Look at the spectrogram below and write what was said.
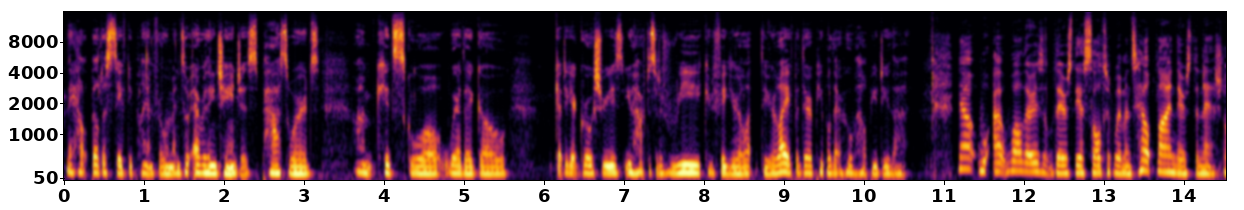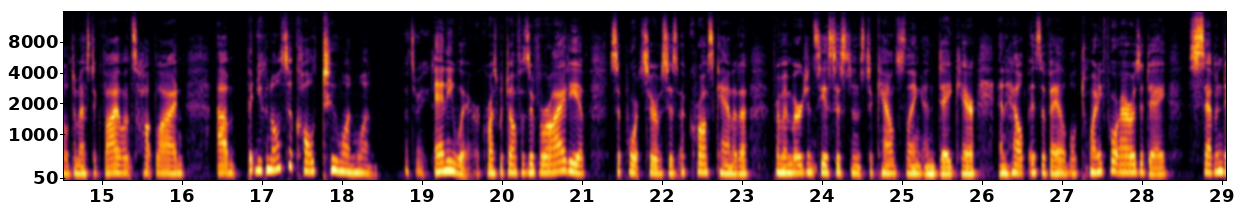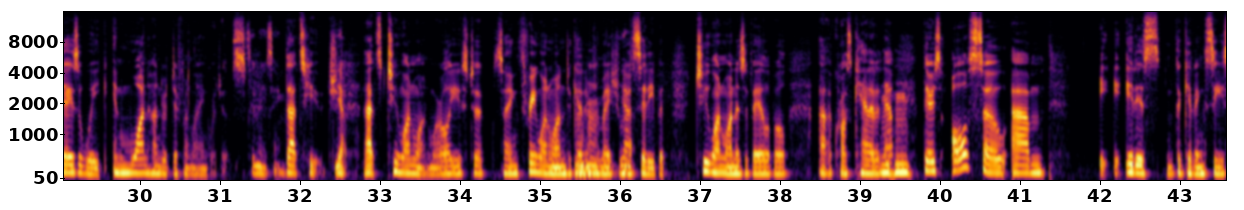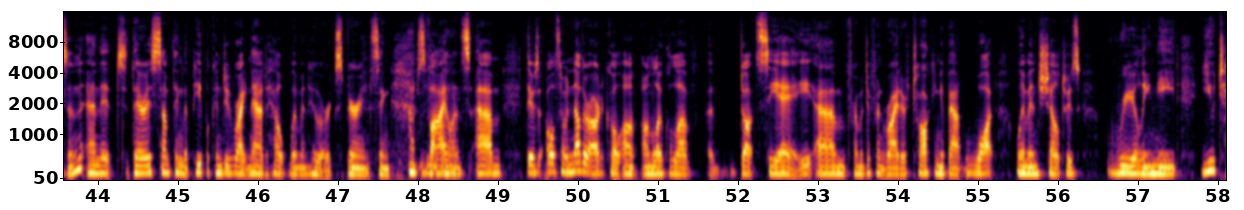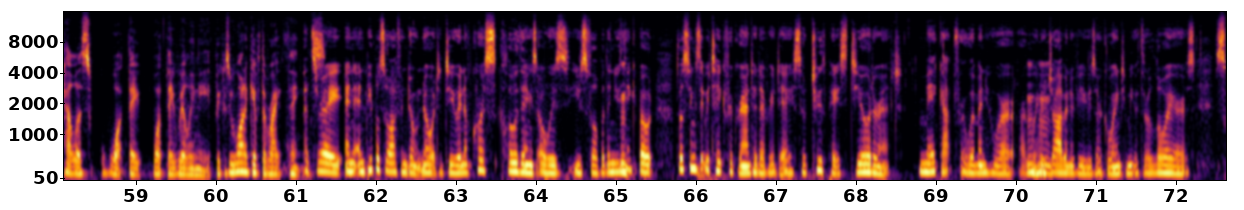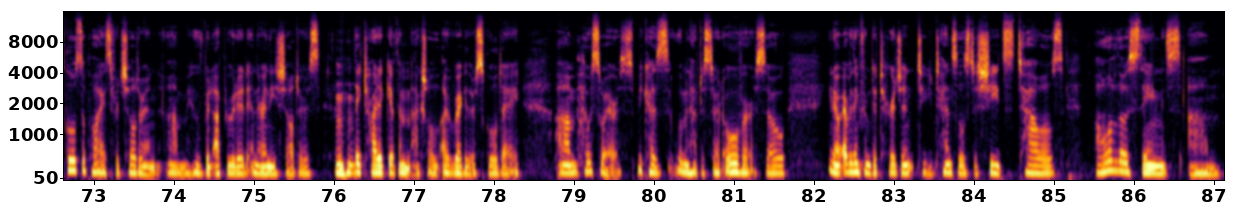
They help build a safety plan for women, so everything changes. Passwords, um, kids' school, where they go, get to get groceries. You have to sort of reconfigure your life, but there are people there who help you do that. Now, uh, while there is there's the assaulted women's helpline, there's the National Domestic Violence Hotline, um, but you can also call two one one That's right. anywhere across, which offers a variety of support services across Canada, from emergency assistance to counselling and daycare. And help is available 24 hours a day, seven days a week, in 100 different languages. It's amazing. That's huge. Yep. That's 211. We're all used to saying 311 to get information from Yeah. the city, but 211 is available uh, across Canada. Now, there's also. Um, it is the giving season, and it there is something that people can do right now to help women who are experiencing Absolutely. violence. Um, there's also another article on, on locallove.ca um, from a different writer talking about what women's shelters really need. You tell us what they what they really need because we want to give the right things. That's right. And, and people so often don't know what to do. And of course, clothing is always useful. But then you think about those things that we take for granted every day. So, toothpaste, deodorant, makeup for women who are, are going to job interviews, are going to meet with their lawyers, school supplies for children um, who've been uprooted and they're in these shelters. They try to give them actual a regular school day. Um, housewares, because women have to start over. So, you know, everything from detergent to utensils to sheets, towels, all of those things. Um,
